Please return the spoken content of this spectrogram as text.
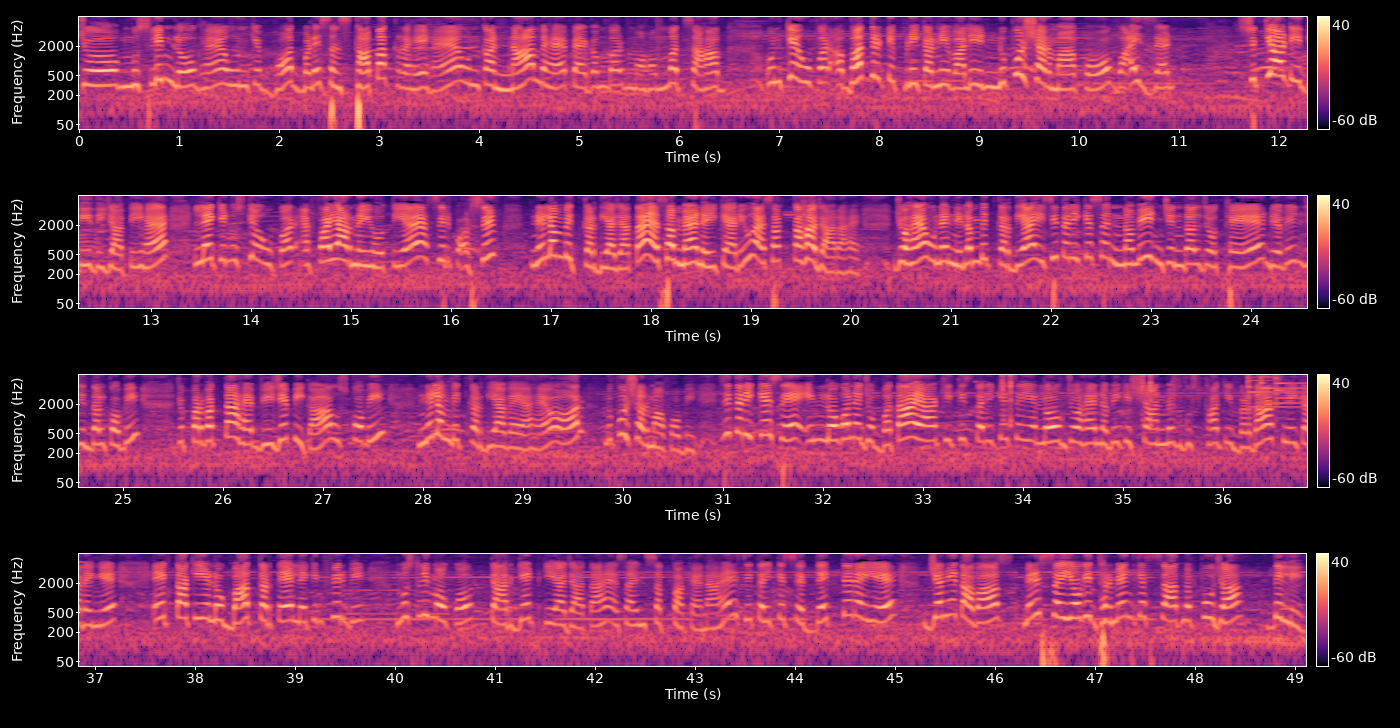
जो मुस्लिम लोग हैं, उनके बहुत बड़े संस्थापक रहे हैं, उनका नाम है पैगंबर मोहम्मद साहब। उनके ऊपर अभद्र टिप्पणी करने वाली नुपुर शर्मा को वाई जेड सिक्योरिटी दी दी जाती है, लेकिन उसके ऊपर एफआईआर नहीं होती है, सिर्फ़ और सिर्फ़ निलंबित कर दिया जाता है। ऐसा मैं नहीं कह रही हूँ, ऐसा कहा जा रहा है। जो है, उन्हें निलंबित कर दिया इसी तरीके से नवीन जिंदल जो थे, नवीन जिंदल को भी, जो प्रवक्ता है बीजेपी का, उसको भी निलंबित कर दिया गया है और नुपुर शर्मा को भी। इसी तरीके से इन लोगों ने जो बताया कि किस तरीके से ये लोग जो है, नबी की शान में गुस्ताखी बर्दाश्त नहीं करेंगे, एकता की ये लोग बात करते हैं, लेकिन फिर भी मुस्लिमों को टारगेट किया जाता है। ऐसा इन सबका कहना है। इसी तरीके से देखते रहिए जनहित आवाज़, मेरे सहयोगी धर्मेंद्र के साथ में पूजा दिल्ली।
